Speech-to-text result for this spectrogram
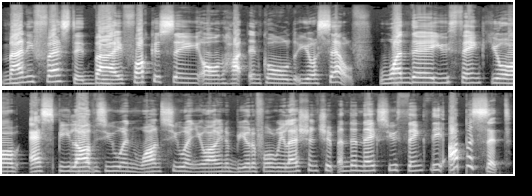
manifested by focusing on hot and cold yourself. One day you think your SP loves you and wants you and you are in a beautiful relationship, and the next you think the opposite.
